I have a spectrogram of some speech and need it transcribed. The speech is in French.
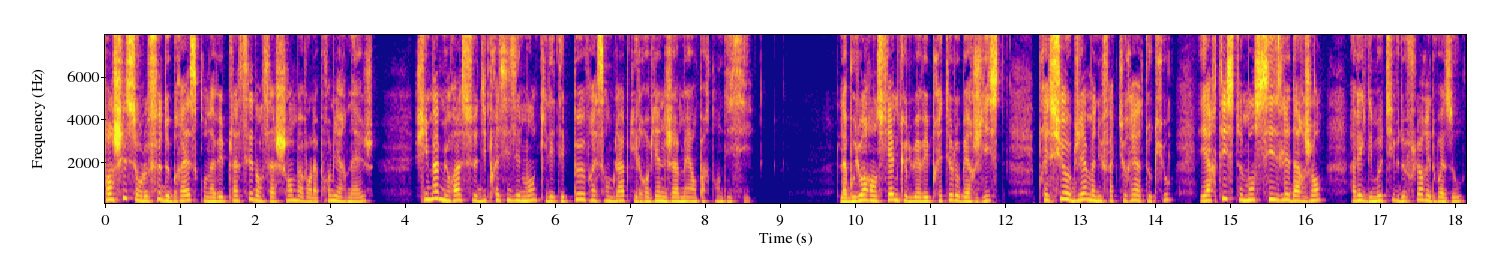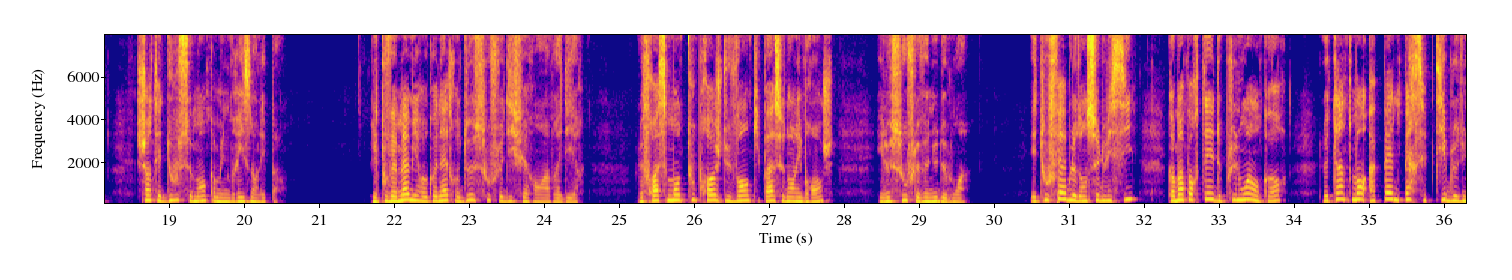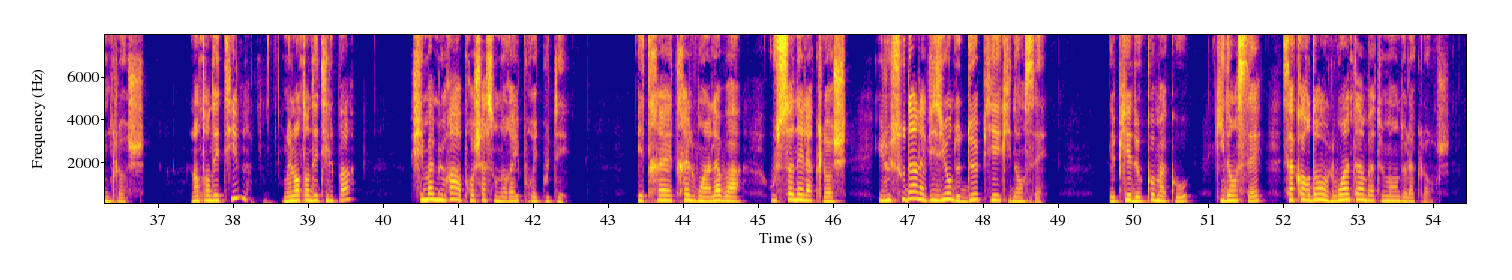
Penché sur le feu de braise qu'on avait placé dans sa chambre avant la première neige, Shimamura se dit précisément qu'il était peu vraisemblable qu'il revienne jamais en partant d'ici. La bouilloire ancienne que lui avait prêtée l'aubergiste, précieux objet manufacturé à Tokyo et artistement ciselé d'argent avec des motifs de fleurs et d'oiseaux, chantait doucement comme une brise dans les pins. Il pouvait même y reconnaître deux souffles différents, à vrai dire. Le froissement tout proche du vent qui passe dans les branches et le souffle venu de loin. Et tout faible dans celui-ci, comme apporté de plus loin encore, le tintement à peine perceptible d'une cloche. L'entendait-il? Ne l'entendait-il pas? Shimamura approcha son oreille pour écouter. Et très très loin, là-bas, où sonnait la cloche, il eut soudain la vision de deux pieds qui dansaient. Les pieds de Komako, qui dansaient, s'accordant au lointain battement de la cloche.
